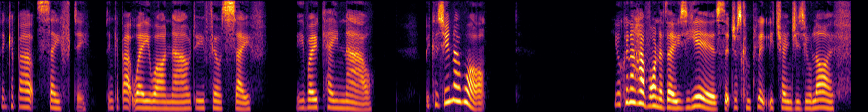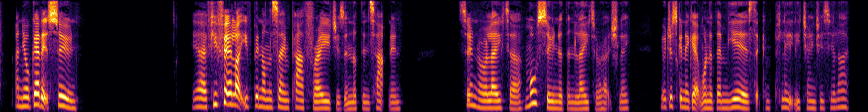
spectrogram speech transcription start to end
Think about safety. Think about where you are now. Do you feel safe? Are you okay now? Because you know what? You're going to have one of those years that just completely changes your life, and you'll get it soon. Yeah, if you feel like you've been on the same path for ages and nothing's happening, sooner or later, more sooner than later, actually, you're just going to get one of them years that completely changes your life.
